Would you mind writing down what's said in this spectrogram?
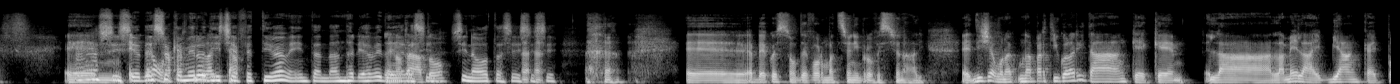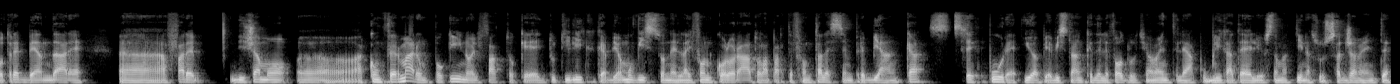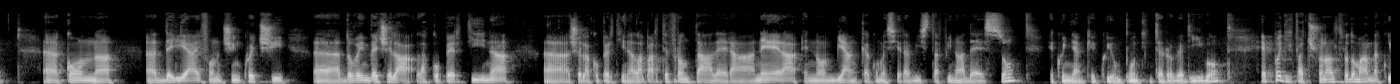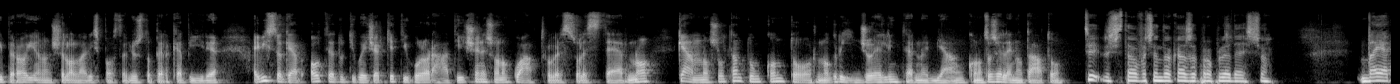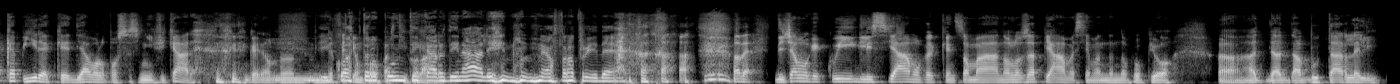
E, ah, sì, sì, adesso che me lo dici effettivamente andandoli a vedere si, si, nota, sì, sì, sì. Eh, beh, queste sono deformazioni professionali. Eh, dicevo, una, una, particolarità anche è che la, la, mela è bianca e potrebbe andare eh, a fare, diciamo, eh, a confermare un pochino il fatto che in tutti i leak che abbiamo visto nell'iPhone colorato la parte frontale è sempre bianca, seppure io abbia visto anche delle foto ultimamente, le ha pubblicate Elio stamattina su Saggiamente, eh, con eh, degli iPhone 5C, dove invece la, la copertina uh, cioè la copertina, la parte frontale era nera e non bianca come si era vista fino adesso e quindi anche qui un punto interrogativo. E poi ti faccio un'altra domanda, qui però io non ce l'ho la risposta giusto per capire. Hai visto che oltre a tutti quei cerchietti colorati ce ne sono quattro verso l'esterno che hanno soltanto un contorno grigio e l'interno è bianco, non so se l'hai notato. Sì, ci stavo facendo caso proprio adesso vai a capire che diavolo possa significare. non, non, I quattro punti cardinali non ne ho proprio idea. Vabbè, diciamo che qui glissiamo perché insomma non lo sappiamo e stiamo andando proprio uh, a, a, buttarle lì.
